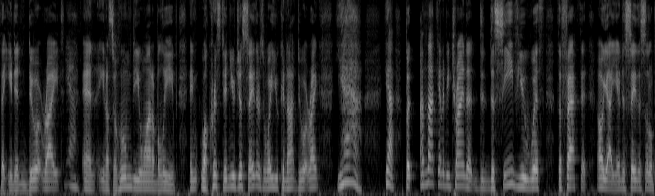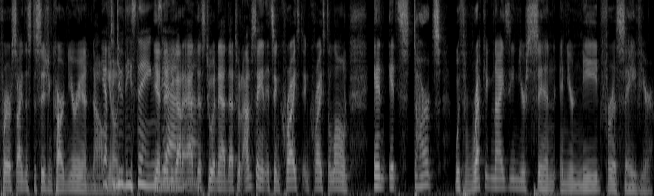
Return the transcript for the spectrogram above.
that you didn't do it right. Yeah. And, you know, so whom do you want to believe? And, well, Chris, didn't you just say there's a way you cannot do it right? Yeah. Yeah, but I'm not going to be trying to d- deceive you with the fact that oh yeah, you just say this little prayer, sign this decision card, and you're in. No, you have you know, to do these things. Yeah, and yeah, then you got to yeah. add this to it and add that to it. I'm saying it's in Christ and Christ alone, and it starts with recognizing your sin and your need for a savior.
